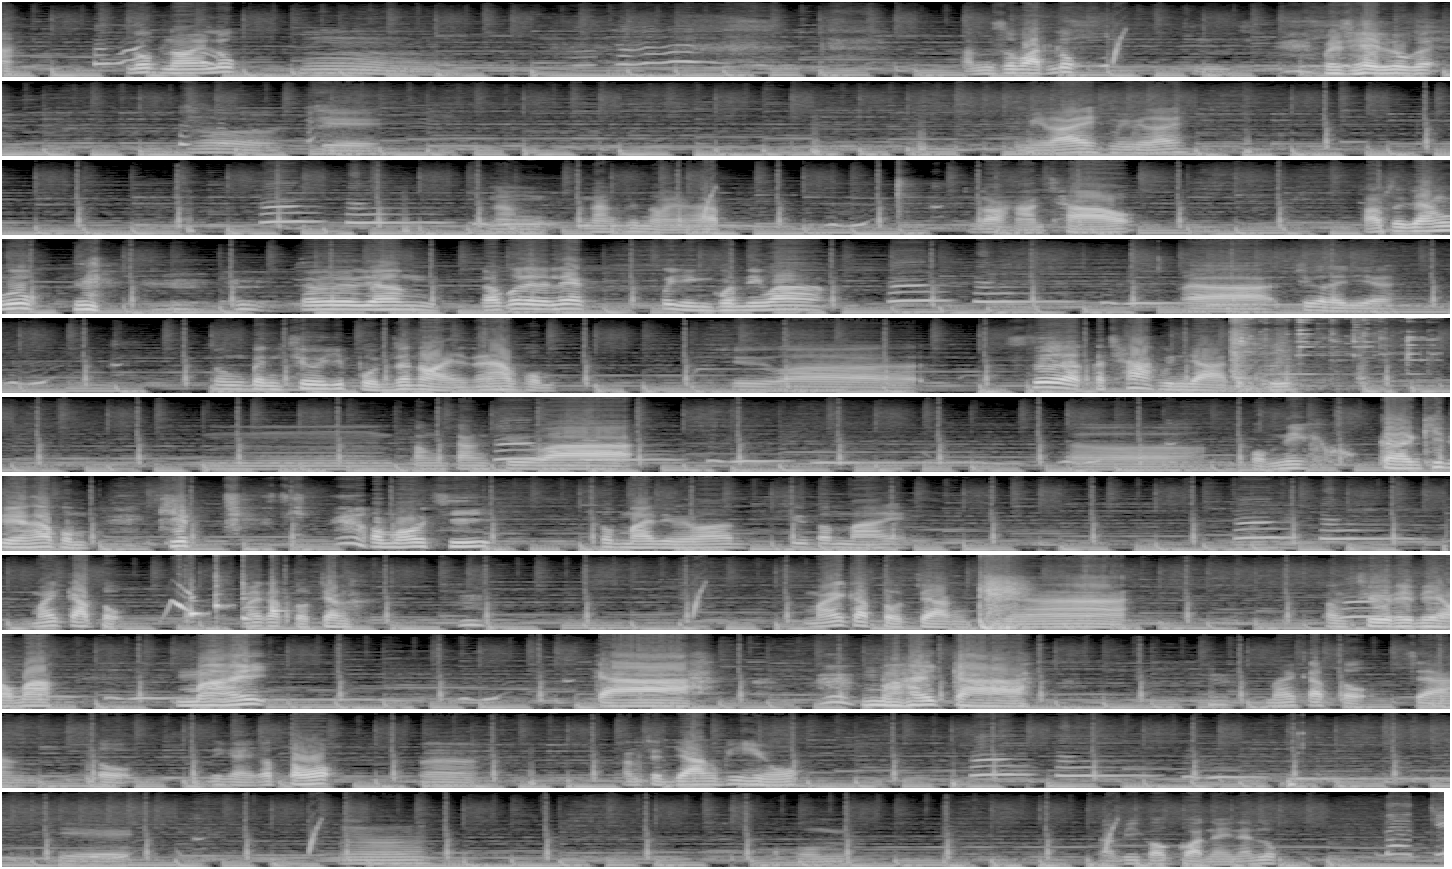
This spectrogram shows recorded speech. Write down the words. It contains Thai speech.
ลูกน้อยลูก อืม ทำสวัสดิ์ลูกอืมไม่ใช่ลูกอะเออโอเคไม่มีไรไม่มีไร นั่งนั่งขึ้นหน่อยนะครับรออาหารเช้ารับเสร็จยังลูกเออยังเราก็เลยเรียกผู้หญิงคนนี้ว่า อ่า ชื่ออะไรดีอะต้องเป็นชื่อญี่ปุ่นซะหน่อยนะครับผม ชื่อว่า เสื้อกระชากวิญญาณอุ๊ยอืมต้องตั้งชื่อว่า เอ่อ ผมนี่กำลังคิดอยู่นะครับ ผมคิด เอาเมาส์ชี้ต้นไม้ดีไหมว่าชื่อต้นไม้ ไม้กาโตะไม้กาโตะจัง ไม้กาโตะจังเนี่ยต้องชื่อให้แนวมาก ไม้กา ไม้กา ไม้กาโตะจังโตะนี่ไงก็โต๊ะอ่าทำเสร็จยังพี่หิว โอเค อืมผมอ่ะพี่ขอกอดหน่อยนะลูก 抱き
